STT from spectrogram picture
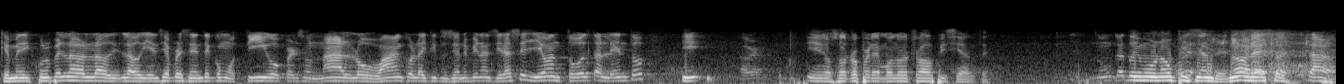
que me disculpen la, la- audiencia presente, como Tigo, personal, los bancos, las instituciones financieras se llevan todo el talento y Y nosotros perdemos nuestros auspiciantes. Nunca tuvimos un auspiciante, no, eso, claro.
